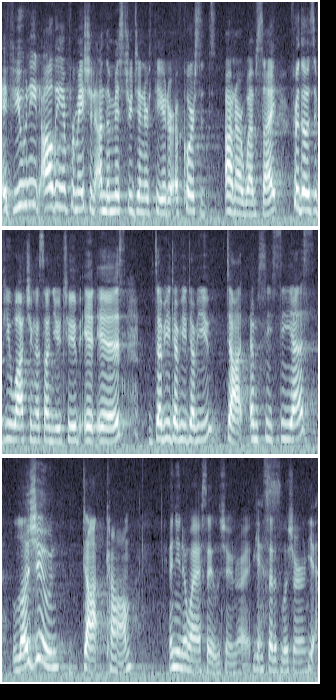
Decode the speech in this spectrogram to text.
if you need all the information on the Mystery Dinner Theater, of course, it's on our website. For those of you watching us on YouTube, it is www.mccslejeune.com. And you know why I say Lejeune, right? Yes. Instead of Lejeune. Yes.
